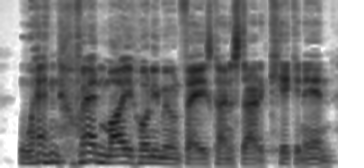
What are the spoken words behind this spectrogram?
when when my honeymoon phase kind of started kicking in,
